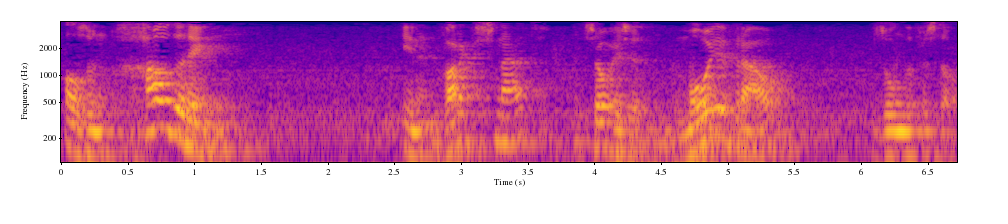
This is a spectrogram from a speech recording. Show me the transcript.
Als een gouden ring in een varkensnuit, zo is een mooie vrouw zonder verstand.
